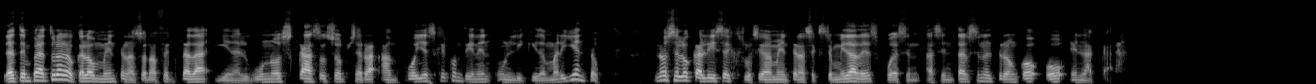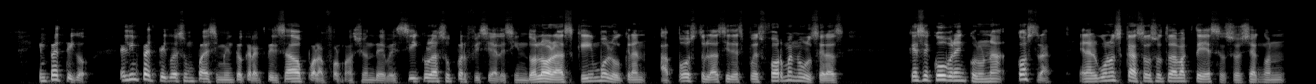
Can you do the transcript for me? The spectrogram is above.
La temperatura local aumenta en la zona afectada y en algunos casos se observa ampollas que contienen un líquido amarillento. No se localiza exclusivamente en las extremidades, puede asentarse en el tronco o en la cara. Impétigo. El impétigo es un padecimiento caracterizado por la formación de vesículas superficiales indoloras que involucran apóstolas y después forman úlceras que se cubren con una costra. En algunos casos, otras bacterias se asocian con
